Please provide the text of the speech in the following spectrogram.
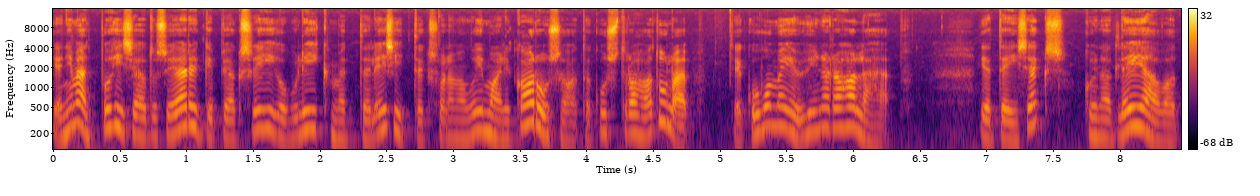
ja nimelt põhiseaduse järgi peaks Riigikogu liikmetel esiteks olema võimalik aru saada, kust raha tuleb ja kuhu meie ühine raha läheb. ja teiseks, kui nad leiavad,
